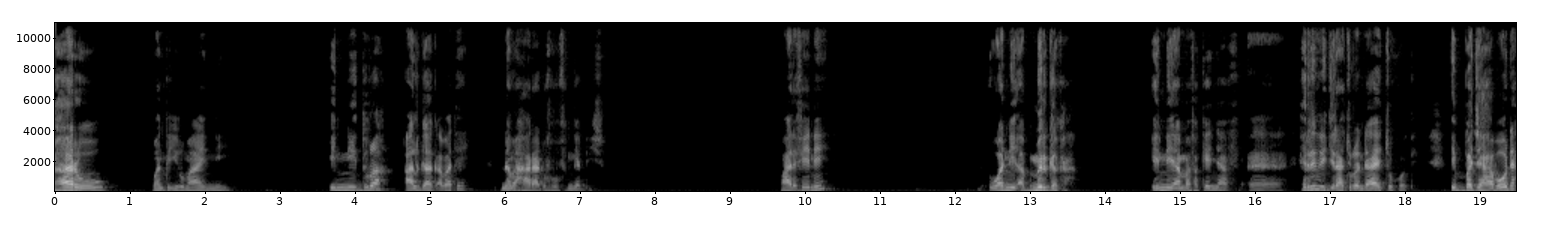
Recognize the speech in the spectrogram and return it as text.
Garuu wanti jiru maa inni inni dura algaa qabate nama haaraa dhufuuf hin gadhiisu. Maaliifini wanni mirga ka inni amma fakkeenyaaf hirrinni jiraachuu danda'a jechuu kooti. Dhibba jaha booda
